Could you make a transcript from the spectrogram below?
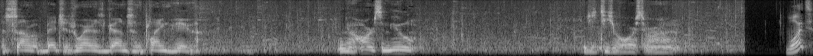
The son of a bitch is wearing his guns in plain view. When you harness a mule, you just teach your horse to run. What?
